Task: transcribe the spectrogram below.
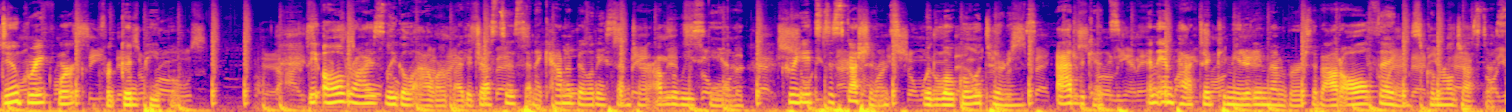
do great work for good people. The All Rise Legal Hour by the Justice and Accountability Center of Louisiana creates discussions with local attorneys, advocates, and impacted community members about all things criminal justice.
